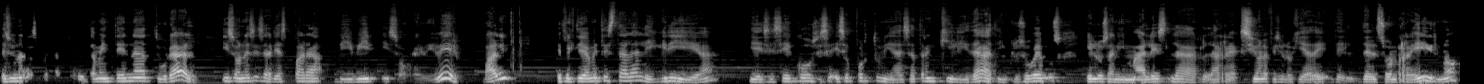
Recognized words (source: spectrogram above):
Es una respuesta absolutamente natural y son necesarias para vivir y sobrevivir, ¿vale? Efectivamente está la alegría, y es ese gozo, esa, oportunidad, esa tranquilidad. Incluso vemos en los animales la, reacción, la fisiología del sonreír, ¿no?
